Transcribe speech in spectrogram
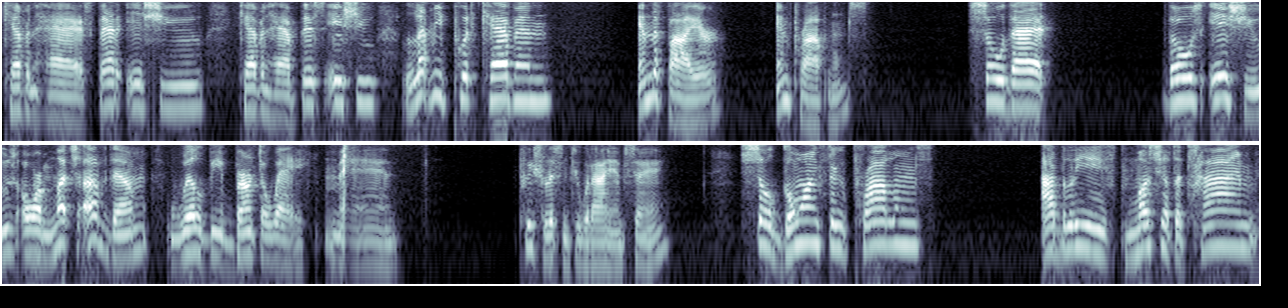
Kevin has that issue. Kevin have this issue. Let me put Kevin in the fire in problems so that those issues or much of them will be burnt away. Man, please listen to what I am saying. So going through problems, I believe much of the time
